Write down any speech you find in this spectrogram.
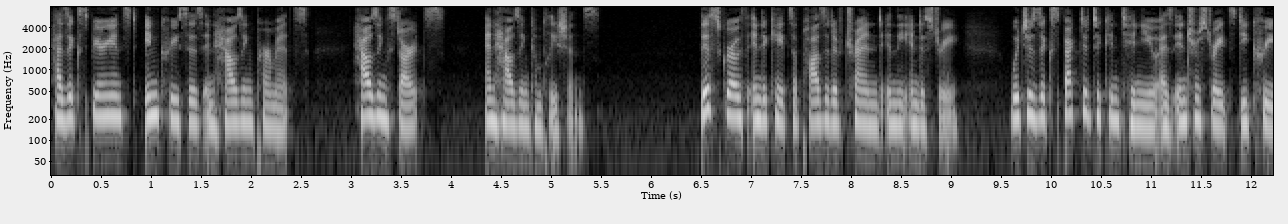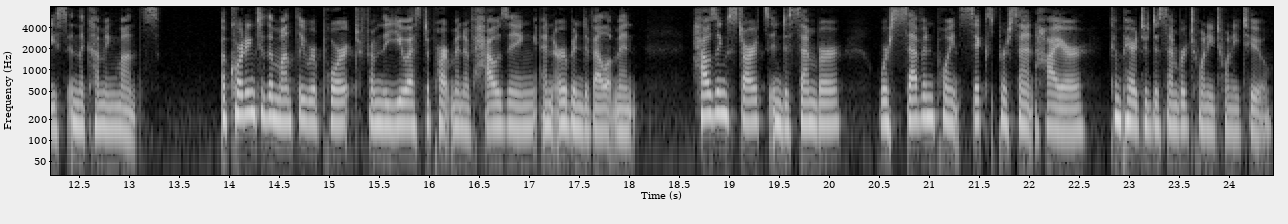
has experienced increases in housing permits, housing starts, and housing completions. This growth indicates a positive trend in the industry, which is expected to continue as interest rates decrease in the coming months. According to the monthly report from the U.S. Department of Housing and Urban Development, housing starts in December were 7.6% higher compared to December 2022.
